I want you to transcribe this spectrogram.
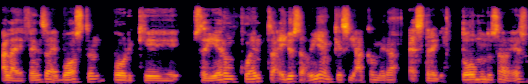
a la defensa de Boston porque se dieron cuenta, ellos sabían que Siakam era estrella, todo el mundo sabe eso,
